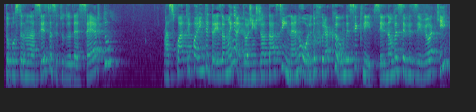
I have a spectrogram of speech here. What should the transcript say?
Tô postando na sexta, se tudo der certo às 4h43 da manhã. Então a gente já tá assim, né, no olho do furacão desse eclipse. Ele não vai ser visível aqui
